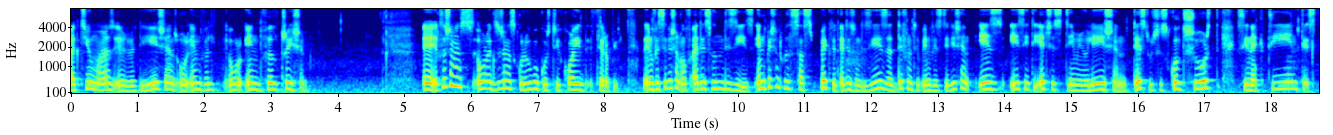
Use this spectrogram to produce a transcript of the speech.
like tumors, irradiations, or, infil- or infiltration. Uh, exogenous or exogenous glucocorticoid therapy. The investigation of Addison disease. In patients with suspected Addison disease, the definitive investigation is ACTH stimulation test, which is called short Synacthen test.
